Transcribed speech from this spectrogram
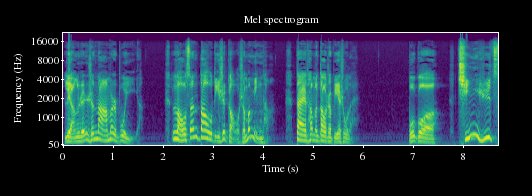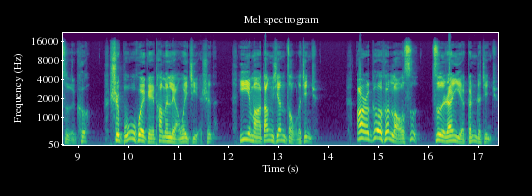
两人是纳闷不已呀。老三到底是搞什么名堂，带他们到这别墅来？不过秦宇此刻是不会给他们两位解释的，一马当先走了进去。二哥和老四自然也跟着进去。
